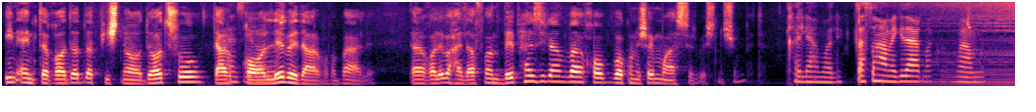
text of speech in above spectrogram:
این انتقادات و پیشنهادات رو در قالب در واقع بله. در قالب هدف من بپذیرم و خب واکنش های موثر بهش نشون بده. خیلی عمالی. دست همگی درد نکنه. ممنون.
